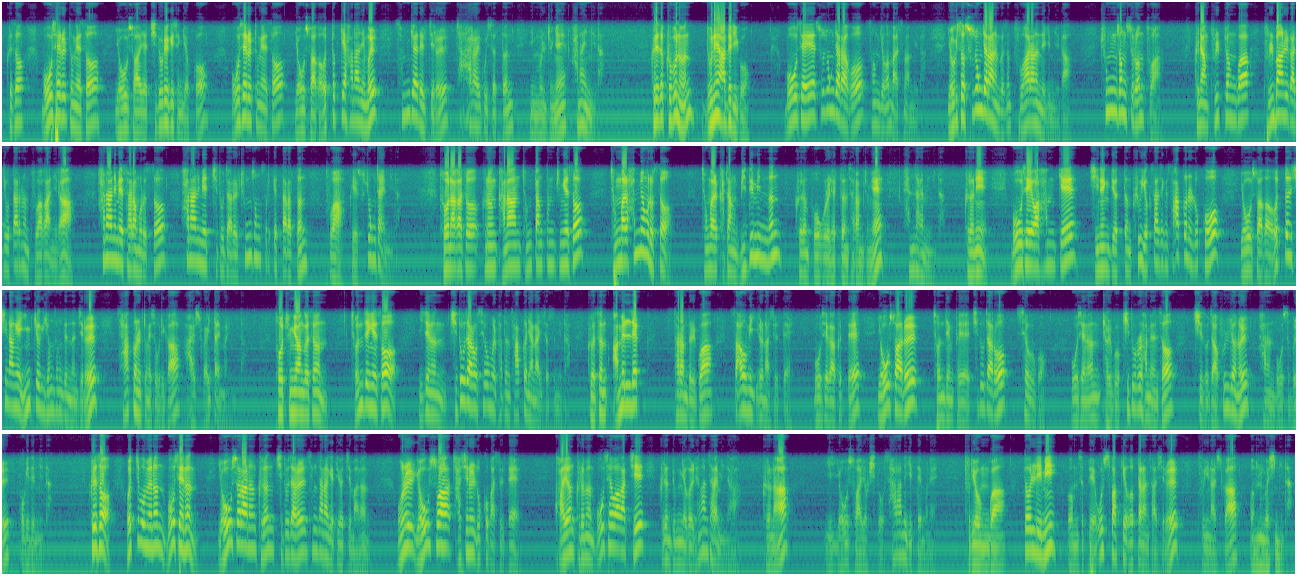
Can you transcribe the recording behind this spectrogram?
그래서 모세를 통해서 여호수아의 지도력이 생겼고 모세를 통해서 여호수아가 어떻게 하나님을 섬겨야 될지를 잘 알고 있었던 인물 중에 하나입니다. 그래서 그분은 눈의 아들이고 모세의 수종자라고 성경은 말씀합니다. 여기서 수종자라는 것은 부하라는 얘기입니다. 충성스러운 부하. 그냥 불평과 불만을 가지고 따르는 부하가 아니라 하나님의 사람으로서 하나님의 지도자를 충성스럽게 따랐던 부하, 그의 수종자입니다. 더 나가서 그는 가나안 정땅꾼 중에서 정말 한 명으로서 정말 가장 믿음 있는 그런 보고를 했던 사람 중에 한 사람입니다. 그러니 모세와 함께 진행되었던 그 역사적인 사건을 놓고 여호수아가 어떤 신앙의 인격이 형성됐는지를 사건을 통해서 우리가 알 수가 있다 이 말입니다. 더 중요한 것은 전쟁에서 이제는 지도자로 세움을 받은 사건이 하나 있었습니다. 그것은 아멜렉 사람들과 싸움이 일어났을 때 모세가 그때 여호수아를 전쟁터의 지도자로 세우고 모세는 결국 기도를 하면서 지도자 훈련을 하는 모습을 보게 됩니다. 그래서 어찌 보면은 모세는 여우수아라는 그런 지도자를 생산하게 되었지만은 오늘 여우수아 자신을 놓고 봤을 때 과연 그러면 모세와 같이 그런 능력을 행한 사람이냐? 그러나 이 여우수아 역시도 사람이기 때문에 두려움과 떨림이 엄습해 올 수밖에 없다는 사실을 부인할 수가 없는 것입니다.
